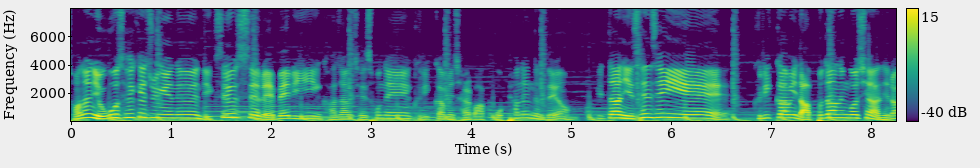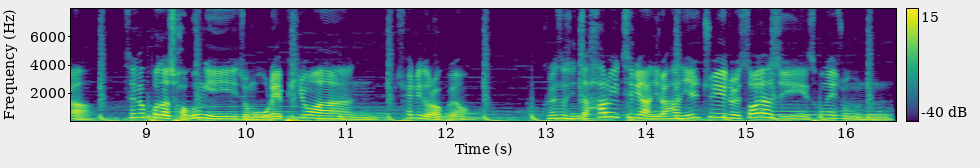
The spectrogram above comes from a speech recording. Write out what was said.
저는 요거 세개 중에는 닉세우스의 레벨이 가장 제 손에 그립감이 잘 맞고 편했는데요. 일단 이 센세이의 그립감이 나쁘다는 것이 아니라 생각보다 적응이 좀 오래 필요한 쉘이더라고요. 그래서 진짜 하루 이틀이 아니라 한 일주일을 써야지 손에 좀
